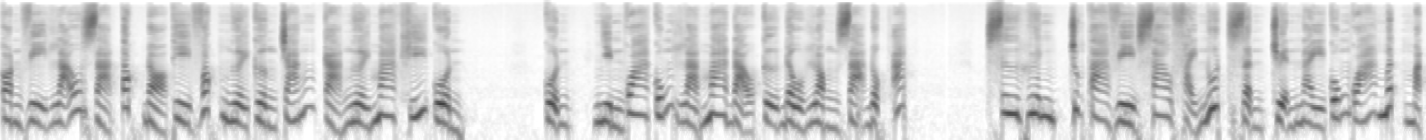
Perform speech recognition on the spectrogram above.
Còn vị lão giả tóc đỏ thì vóc người cường tráng cả người ma khí cuồn. Cuộn, nhìn qua cũng là ma đạo cử đầu lòng dạ độc áp. Sư huyên, chúng ta vì sao phải nuốt giận chuyện này cũng quá mất mặt.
